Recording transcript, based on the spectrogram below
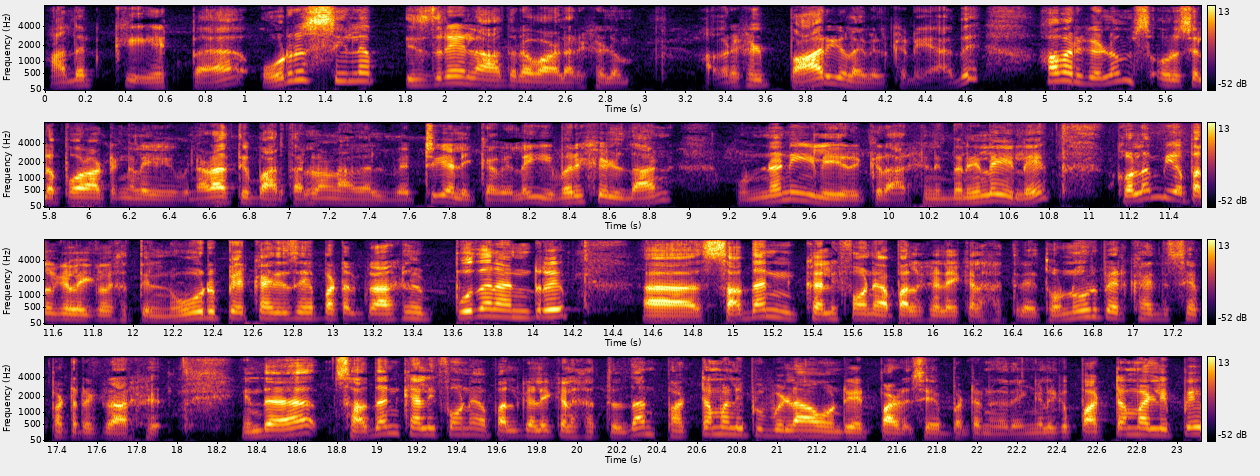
அதற்கு ஏற்ப ஒரு சில இஸ்ரேல் ஆதரவாளர்களும் அவர்கள் பாரிய அளவில் கிடையாது. அவர்களும் ஒரு சில போராட்டங்களை நடத்தி பார்த்தார்கள். ஆனால் அதில் வெற்றி அளிக்கவில்லை. இவர்கள்தான் முன்னணியில் இருக்கிறார்கள். இந்த நிலையிலே கொலம்பியா பல்கலைக்கழகத்தில் நூறு பேர் கைது செய்யப்பட்டிருக்கிறார்கள். புதனன்று சதன் கலிஃபோர்னியா பல்கலைக்கழகத்திலே தொண்ணூறு பேர் கைது செய்யப்பட்டிருக்கிறார்கள். இந்த சதன் கலிஃபோர்னியா பல்கலைக்கழகத்தில் தான் பட்டமளிப்பு விழா ஒன்று ஏற்பாடு செய்யப்பட்டிருந்தது. எங்களுக்கு பட்டமளிப்பே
